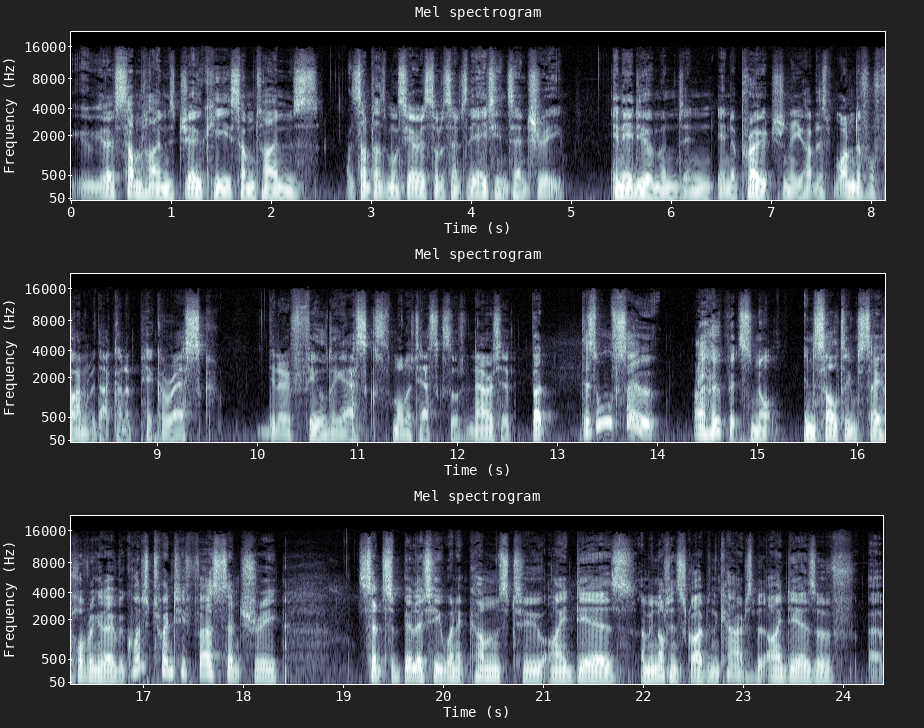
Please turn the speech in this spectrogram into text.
you know, sometimes jokey, sometimes sometimes more serious sort of sense of the 18th century in idiom and in, in approach, and you have this wonderful fun with that kind of picaresque, you know, Fielding-esque, Smollett-esque sort of narrative. But there's also, I hope it's not insulting to say, hovering it over quite a 21st century sensibility when it comes to ideas. I mean, not inscribed in the characters, but ideas of uh,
